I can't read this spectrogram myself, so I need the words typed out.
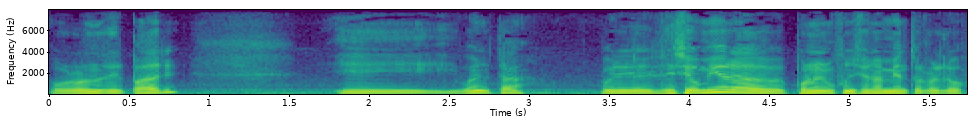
por orden del padre. Y bueno, está. El deseo mío era poner en funcionamiento el reloj.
